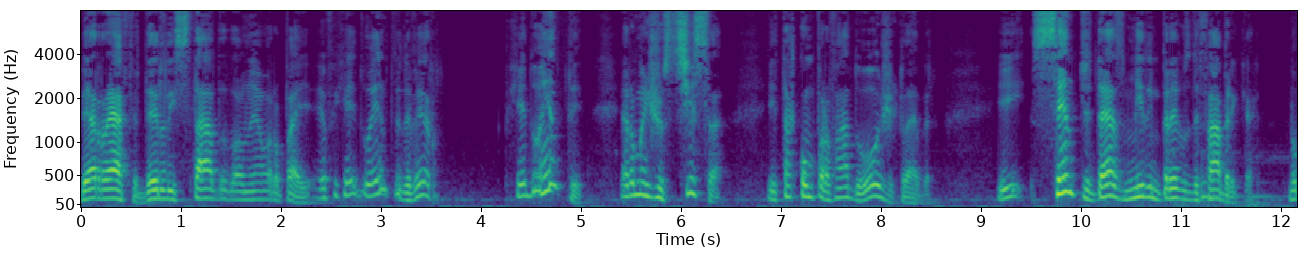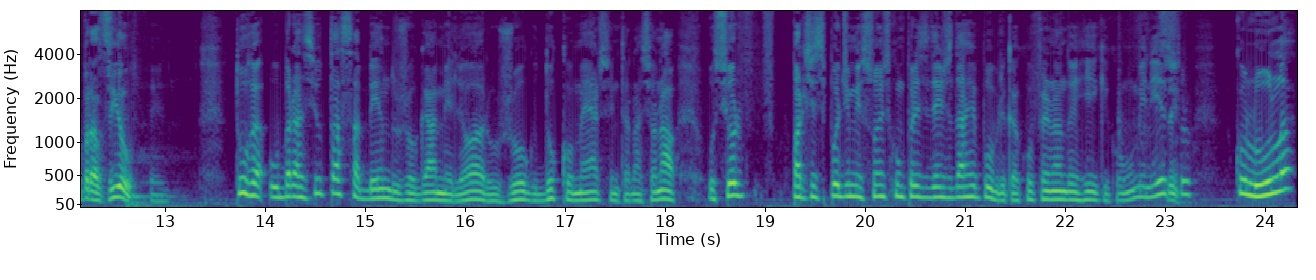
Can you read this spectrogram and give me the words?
BRF, delistado da União Europeia. Eu fiquei doente de ver. Fiquei doente. Era uma injustiça. E está comprovado hoje, Kleber. E 110 mil empregos de fábrica no Brasil. Turra, o Brasil está sabendo jogar melhor o jogo do comércio internacional? O senhor participou de missões com o presidente da República, com o Fernando Henrique como ministro, Sim. com o Lula,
